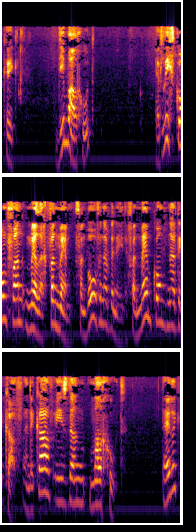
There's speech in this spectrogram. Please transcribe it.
kijk, die malgoed, het licht komt van melch, van mem, van boven naar beneden. Van mem komt naar de kaf. En de kaf is dan malgoed. Duidelijk?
